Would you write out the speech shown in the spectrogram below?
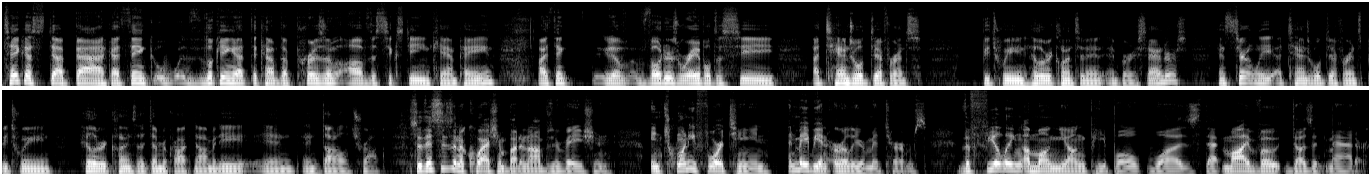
take a step back. I think looking at the kind of the prism of the 16 campaign, I think you know voters were able to see a tangible difference between Hillary Clinton and, and Bernie Sanders, and certainly a tangible difference between Hillary Clinton, the Democratic nominee, and, and Donald Trump. So this isn't a question, but an observation. In 2014, and maybe in earlier midterms, the feeling among young people was that my vote doesn't matter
